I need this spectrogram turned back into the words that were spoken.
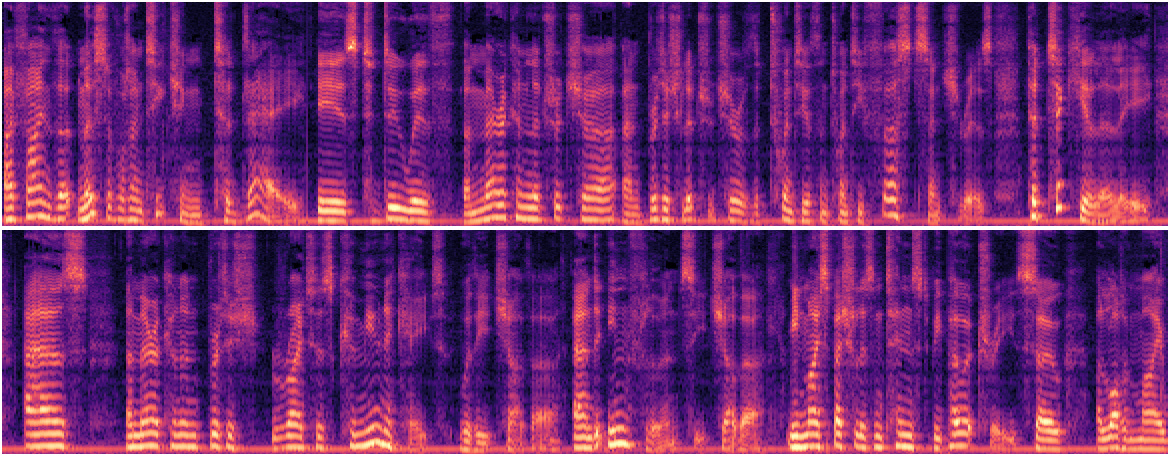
I find that most of what I'm teaching today is to do with American literature and British literature of the 20th and 21st centuries, particularly as American and British writers communicate with each other and influence each other. I mean, my specialism tends to be poetry, so a lot of my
